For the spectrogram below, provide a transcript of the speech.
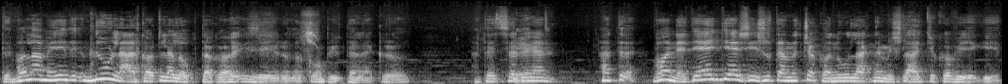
De valami nullákat leloptak a izéről, a komputerekről. Hát egyszerűen, Miért? Hát van egy egyes, és utána csak a nullák, nem is látjuk a végét.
